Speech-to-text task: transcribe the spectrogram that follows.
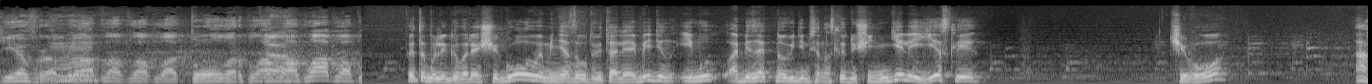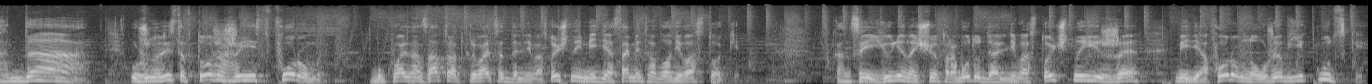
евро, бла-бла-бла-бла доллар, бла-бла-бла-бла. Это были «Говорящие головы», меня зовут Виталий Обедин, и мы обязательно увидимся на следующей неделе, если... Чего? Ах да, у журналистов тоже же есть форумы. Буквально завтра открывается Дальневосточный медиасаммит во Владивостоке конце июня начнет работу дальневосточный же медиафорум, но уже в Якутске.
